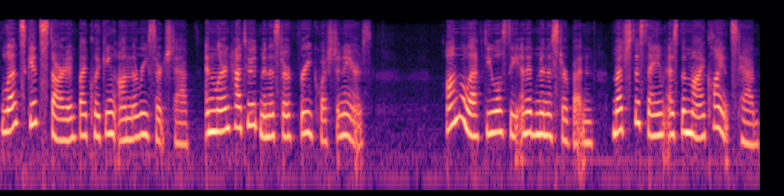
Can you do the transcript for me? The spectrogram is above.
Let's get started by clicking on the Research tab and learn how to administer free questionnaires. On the left you will see an Administer button, much the same as the My Clients tab.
